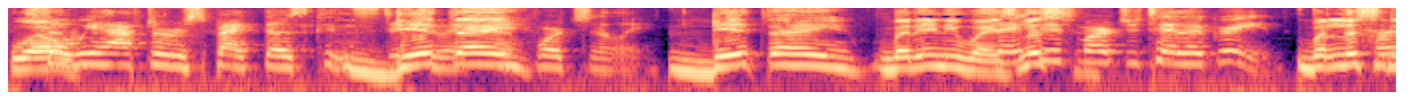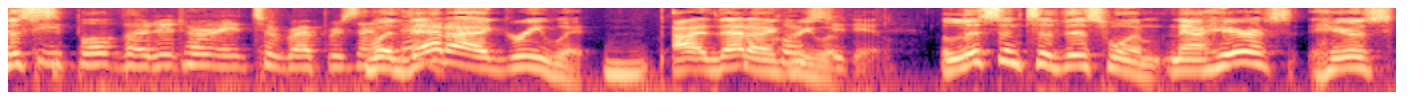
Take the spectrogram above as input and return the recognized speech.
Well, so we have to respect those constituents. Did they? Unfortunately, did they? But anyways, same listen. Marjorie Taylor Greene. But listen, her listen. people voted her in to represent. Well, them. that I agree with. I, that Of I agree course with. you do. Listen to this one. Now here's here's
